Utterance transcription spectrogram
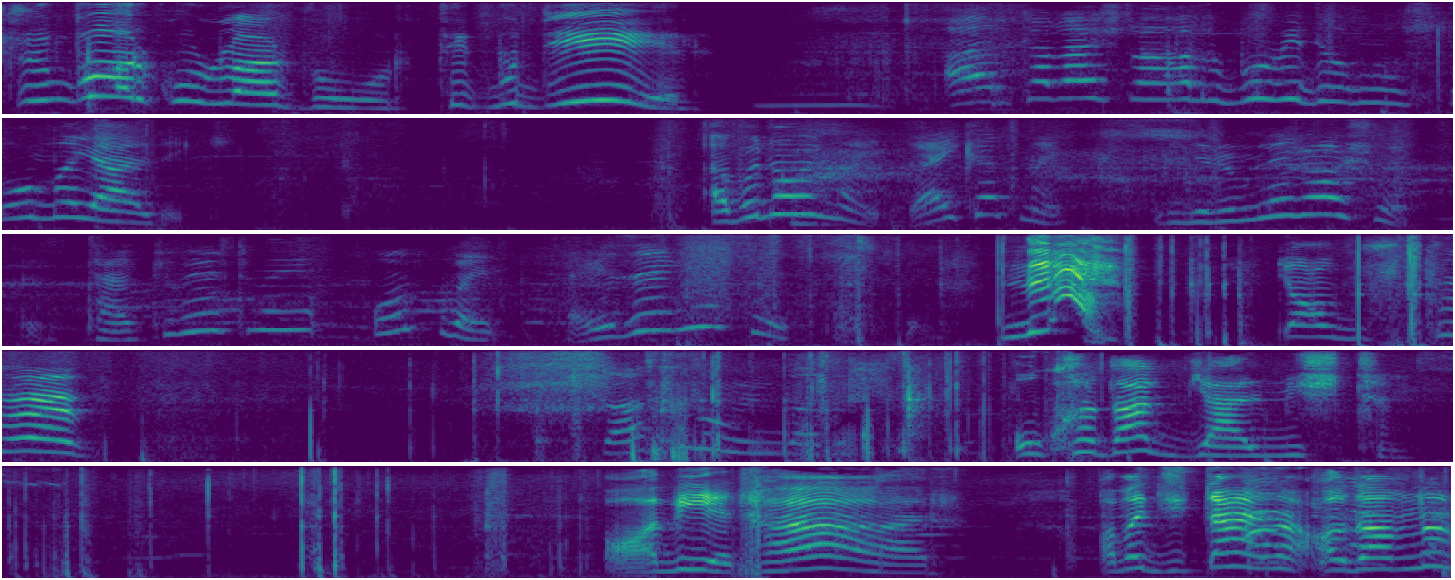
tüm parkurlar zor. Tek bu değil. Arkadaşlar bu videonun sonuna geldik. Abone olmayı, like atmayı, bildirimleri açmayı, takip etmeyi unutmayın. Hayırlı görüşürüz. Ne? Yanlıştım. Zaten oyunda düşün. O kadar gelmiştim. Abi yeter. Ama cidden adamlar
